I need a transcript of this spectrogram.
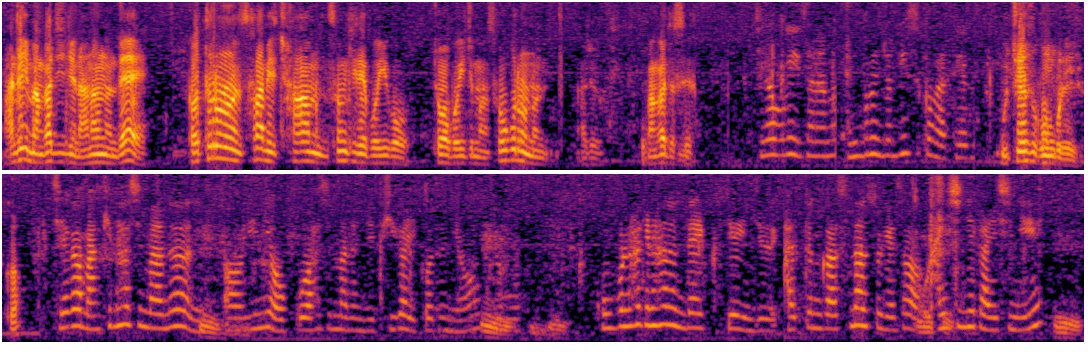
완전히 망가지진 않았는데 겉으로는 사람이 참 성실해 보이고 좋아 보이지만 속으로는 아주 망가졌어요. 제가 보기엔 이 사람은 공부는 좀 했을 것 같아요. 우체에서 공부를 했을까? 제가 많긴 하지만은 음. 어, 인이 없고 하지만은 이제 비가 있거든요. 음. 그리고 음. 공부를 하긴 하는데 그게 이제 갈등과 순환 속에서 그렇지. 간신히 간신히 음,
